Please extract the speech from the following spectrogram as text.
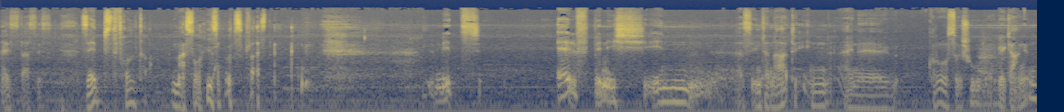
das ist Selbstfolter, Masochismus fast. Mit elf bin ich in das Internat in eine große Schule gegangen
